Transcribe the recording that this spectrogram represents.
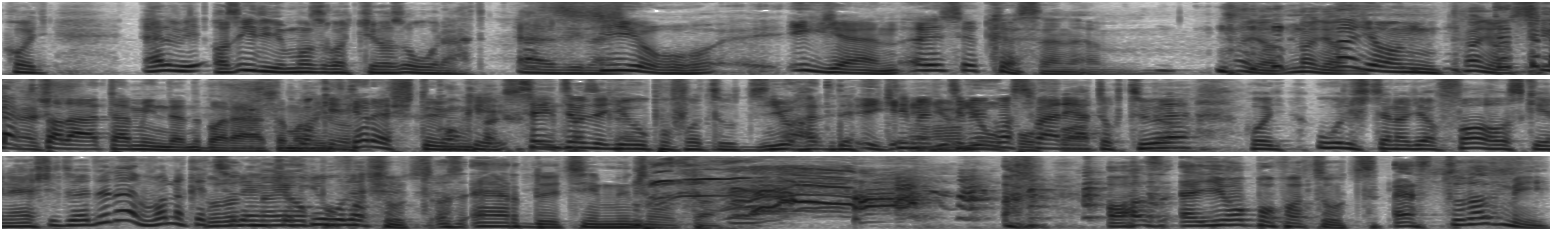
hogy elvi, az idő mozgatja az órát, elvileg. Jó, igen, ez, köszönöm. Nagyon, nagyon, Nagyon, nagyon te, te színes. megtaláltál mindent, barátom, amit Oké. kerestünk. Komplex szerintem ez egy jó pofa cucc. Jó, hát de igen, ti meg, jó- ti meg jó azt pofa. várjátok tőle, Ja. hogy úristen, hogy a falhoz kéne esni tőle, de nem, vannak Tudod, egyszerűen mi a csak jó jó pofa leső. cucc? Az Erdő című nóta. Az egy jó pofa cucc. Ezt tudod mi?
